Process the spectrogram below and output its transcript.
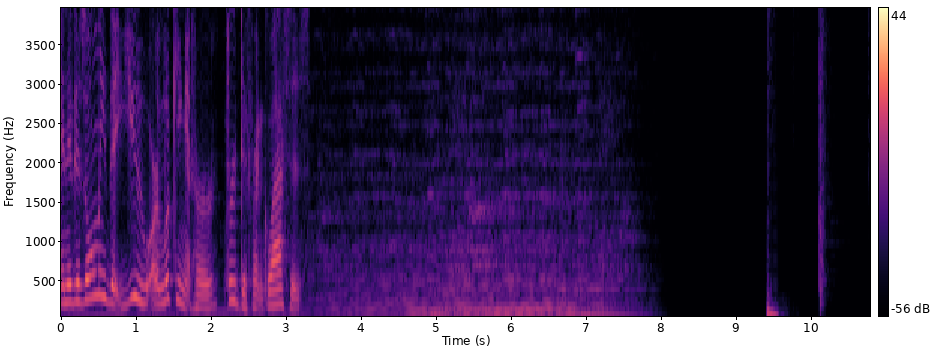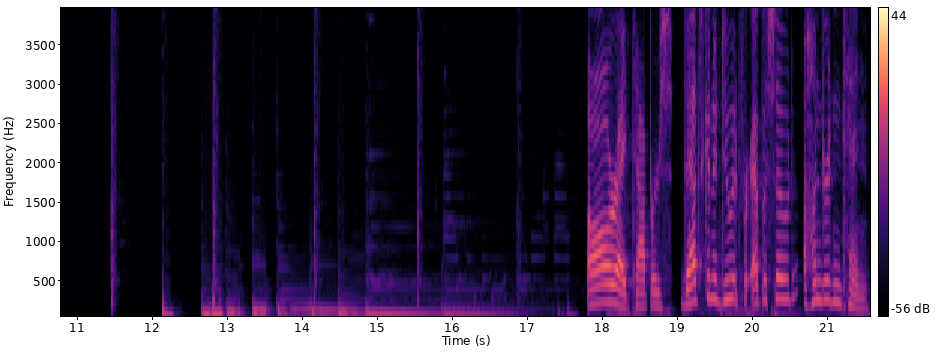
and it is only that you are looking at her through different glasses. All right, toppers, that's going to do it for episode 110.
